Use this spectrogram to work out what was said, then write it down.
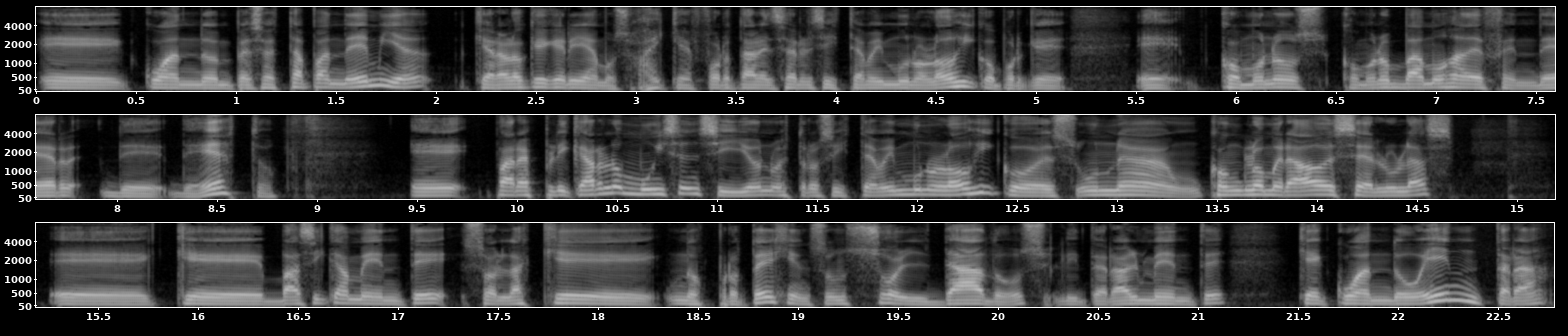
eh, cuando empezó esta pandemia, que era lo que queríamos, hay que fortalecer el sistema inmunológico, porque eh, ¿cómo, nos, ¿cómo nos vamos a defender de, de esto? Eh, para explicarlo muy sencillo, nuestro sistema inmunológico es una- un conglomerado de células eh, que básicamente son las que nos protegen, son soldados literalmente, que cuando entra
